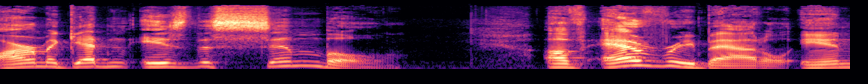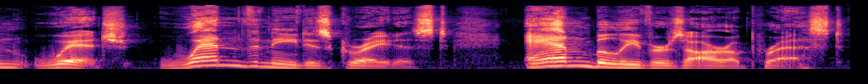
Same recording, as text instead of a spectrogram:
Armageddon is the symbol of every battle in which, when the need is greatest and believers are oppressed,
